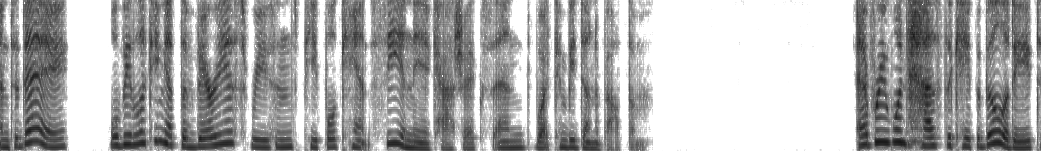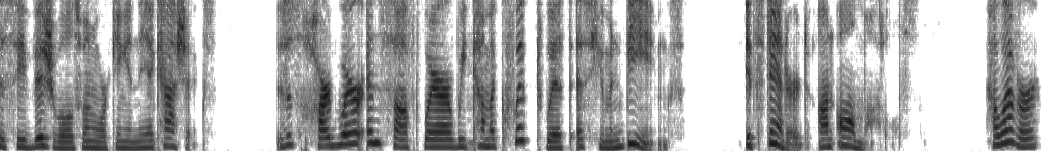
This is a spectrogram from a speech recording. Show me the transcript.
and today we'll be looking at the various reasons people can't see in the Akashics and what can be done about them. Everyone has the capability to see visuals when working in the Akashics. This is hardware and software we come equipped with as human beings. It's standard on all models. However,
